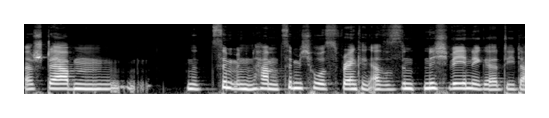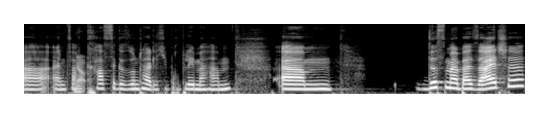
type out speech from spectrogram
äh, sterben, eine haben ein ziemlich hohes Ranking. Also es sind nicht wenige, die da einfach Ja. krasse gesundheitliche Probleme haben. Ähm, das mal beiseite.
